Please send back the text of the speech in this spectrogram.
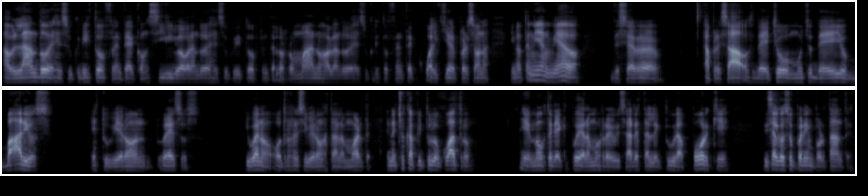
hablando de Jesucristo frente al concilio, hablando de Jesucristo frente a los romanos, hablando de Jesucristo frente a cualquier persona, y no tenían miedo de ser apresados. De hecho, muchos de ellos, varios, estuvieron presos. Y bueno, otros recibieron hasta la muerte. En Hechos capítulo 4, eh, me gustaría que pudiéramos revisar esta lectura porque dice algo súper importante.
